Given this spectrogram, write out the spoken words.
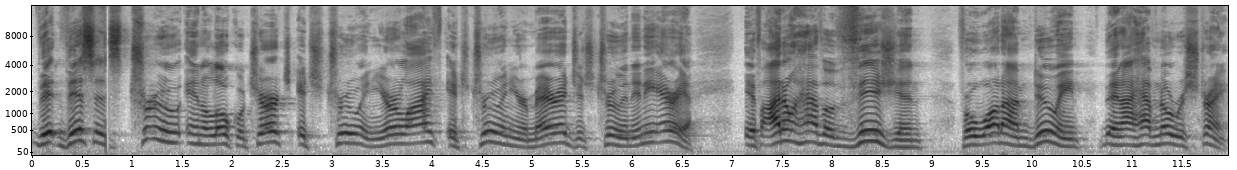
This is true in a local church. It's true in your life. It's true in your marriage. It's true in any area if I don't have a vision for what I'm doing, then I have no restraint.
